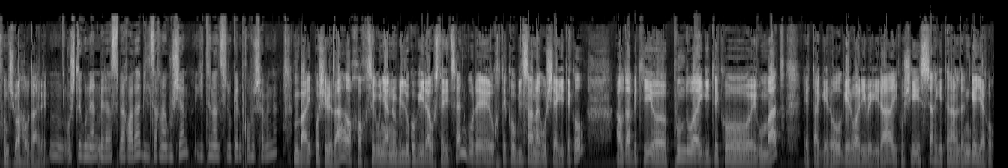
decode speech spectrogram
funtzioa hau da ere. Mm, ostegunean, beraz, behar da, biltzak nagusian, egiten altzinuken profesamena? Bai, posible da, hor, hor segunean bilduko gira usteritzen, gure urteko biltzak nagusia egiteko, hau da beti uh, pundua egiteko egun bat, eta gero, geroari begira, ikusi, zer egiten alden gehiago.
